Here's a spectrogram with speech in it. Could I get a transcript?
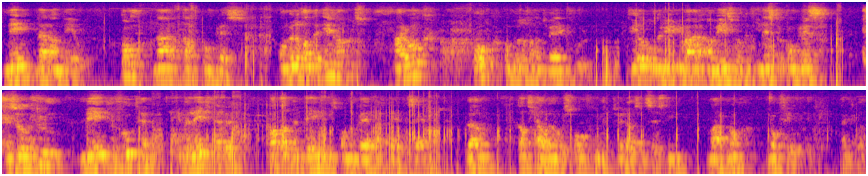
Neem daaraan deel. Kom naar dat congres. Omwille van de inhoud, maar ook, ook omwille van het wijgevoel. Veel onder jullie waren aanwezig op het INESTO-congres en zullen toen mee gevoeld hebben, beleefd hebben wat dat betekent om een wijpartij te zijn. Wel, dat gaan we nog eens overdoen in 2016, maar nog, nog veel beter. Dank u wel.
